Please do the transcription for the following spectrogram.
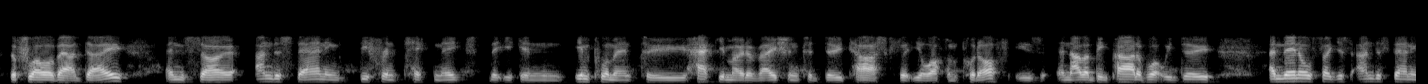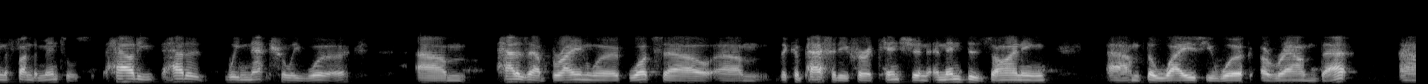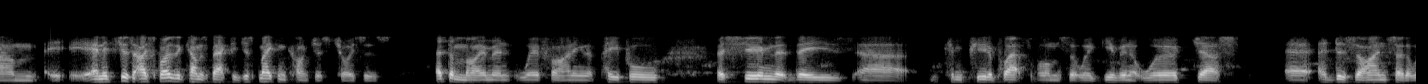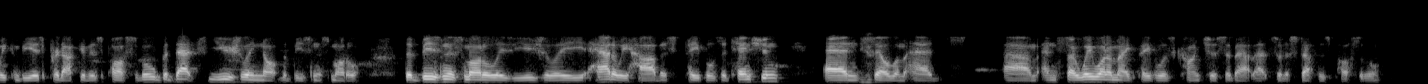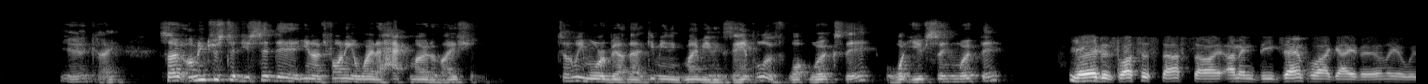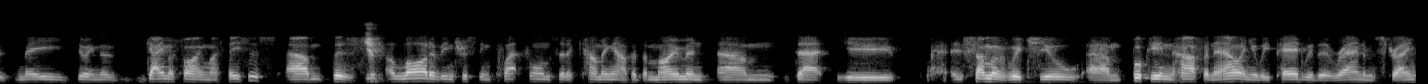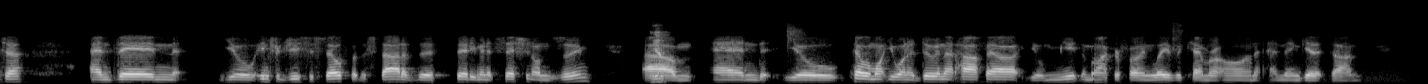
the flow of our day. And so, understanding different techniques that you can implement to hack your motivation to do tasks that you'll often put off is another big part of what we do. And then also just understanding the fundamentals. How do you, how do we naturally work? Um, how does our brain work? What's our um, the capacity for attention? And then designing um, the ways you work around that um, and it's just, I suppose it comes back to just making conscious choices. At the moment, we're finding that people assume that these uh, computer platforms that we're given at work just uh, are designed so that we can be as productive as possible, but that's usually not the business model. The business model is usually how do we harvest people's attention and sell them ads. Um, and so we want to make people as conscious about that sort of stuff as possible. Yeah, okay. So I'm interested. You said there, you know, finding a way to hack motivation. Tell me more about that. Give me maybe an example of what works there, or what you've seen work there. Yeah, there's lots of stuff. So, I mean, the example I gave earlier was me doing the gamifying my thesis. Um, there's yep. a lot of interesting platforms that are coming up at the moment um, that you, some of which you'll um, book in half an hour and you'll be paired with a random stranger. And then you'll introduce yourself at the start of the 30 minute session on Zoom. Um, yep. And you'll tell them what you want to do in that half hour. You'll mute the microphone, leave the camera on, and then get it done.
